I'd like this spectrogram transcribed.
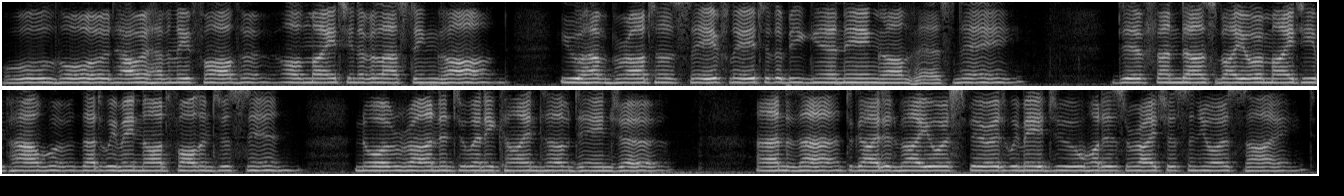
O Lord, our heavenly Father, almighty and everlasting God, you have brought us safely to the beginning of this day. Defend us by your mighty power, that we may not fall into sin, nor run into any kind of danger, and that, guided by your Spirit, we may do what is righteous in your sight.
